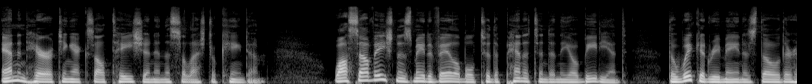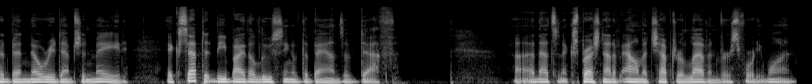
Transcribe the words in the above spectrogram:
and inheriting exaltation in the celestial kingdom. While salvation is made available to the penitent and the obedient, the wicked remain as though there had been no redemption made, except it be by the loosing of the bands of death. Uh, and that's an expression out of Alma chapter 11, verse 41.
